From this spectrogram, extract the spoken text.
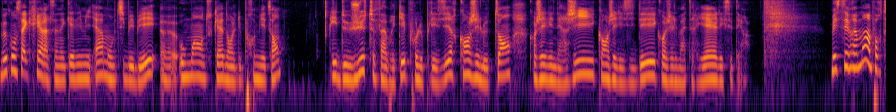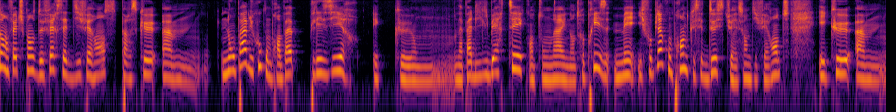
me consacrer à l'Arsène Academy et à mon petit bébé, euh, au moins en tout cas dans les premiers temps et de juste fabriquer pour le plaisir quand j'ai le temps, quand j'ai l'énergie, quand j'ai les idées, quand j'ai le matériel, etc. Mais c'est vraiment important en fait, je pense, de faire cette différence parce que euh, non pas du coup qu'on prend pas plaisir et qu'on n'a pas de liberté quand on a une entreprise, mais il faut bien comprendre que c'est deux situations différentes et que euh,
